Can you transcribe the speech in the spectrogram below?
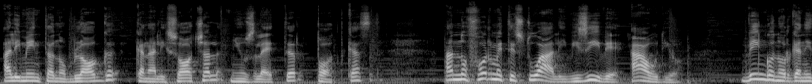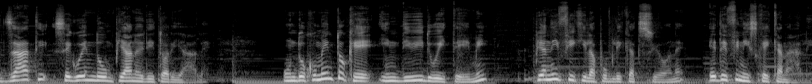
Alimentano blog, canali social, newsletter, podcast, hanno forme testuali, visive, audio, vengono organizzati seguendo un piano editoriale. Un documento che individui i temi, pianifichi la pubblicazione e definisca i canali.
